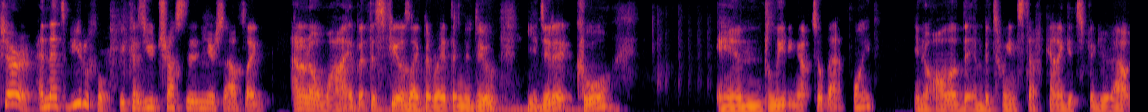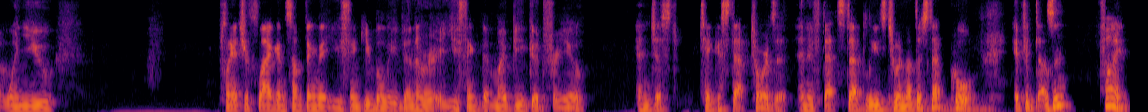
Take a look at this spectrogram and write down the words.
Sure. And that's beautiful because you trusted in yourself. Like, I don't know why, but this feels like the right thing to do. You did it. Cool. And leading up till that point, you know, all of the in between stuff kind of gets figured out when you plant your flag in something that you think you believe in or you think that might be good for you and just take a step towards it. And if that step leads to another step, cool. If it doesn't, fine.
